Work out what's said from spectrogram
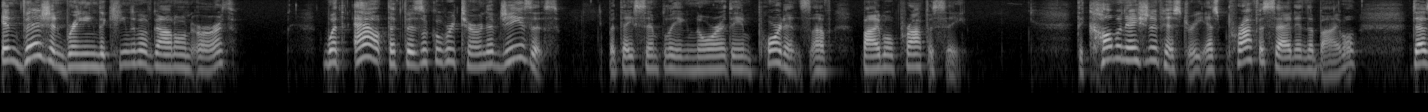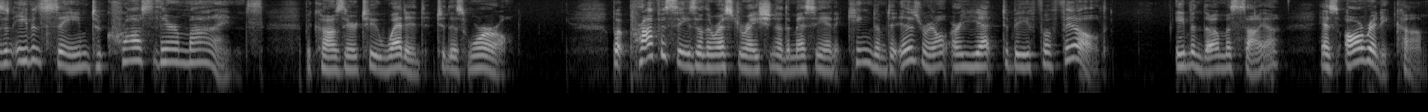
envision bringing the kingdom of God on earth without the physical return of Jesus, but they simply ignore the importance of Bible prophecy. The culmination of history, as prophesied in the Bible, doesn't even seem to cross their minds because they're too wedded to this world. But prophecies of the restoration of the Messianic kingdom to Israel are yet to be fulfilled, even though Messiah has already come.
